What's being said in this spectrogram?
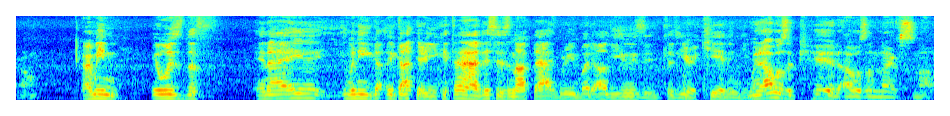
You know? I mean, it was the, and I when he got, got there, you could tell ah, this is not that great, but I'll use it because you're a kid and you. When I was a kid, I was a knife snob.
